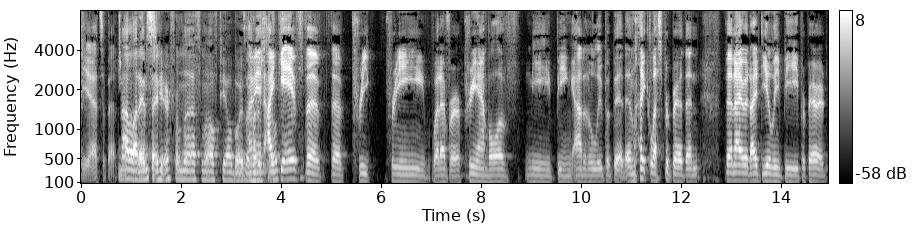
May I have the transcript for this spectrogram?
Yeah, it's a bad. not a lot of insight here from the from the FPL boys. On I mean, I Huddersfield. gave the the pre pre whatever preamble of me being out of the loop a bit and like less prepared than than I would ideally be prepared.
